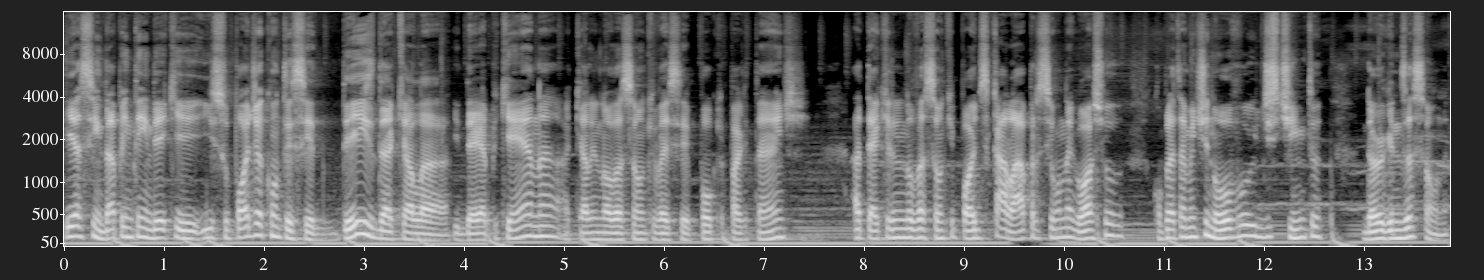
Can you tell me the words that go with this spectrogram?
E assim, dá para entender que isso pode acontecer desde aquela ideia pequena, aquela inovação que vai ser pouco impactante, até aquela inovação que pode escalar para ser um negócio completamente novo e distinto da organização. Né?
